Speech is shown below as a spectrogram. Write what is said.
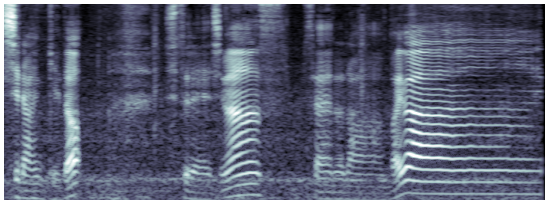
知らんけど。失礼します。さよなら。バイバーイ。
